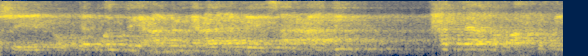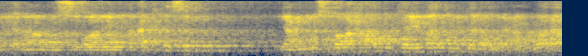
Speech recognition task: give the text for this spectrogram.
شيخ أو كذا. ودي يعاملني على أني إنسان عادي حتى يأخذ راحته في والسواليف فأكتسب يعني مصطلحات وكلمات متنوعة. وأنا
